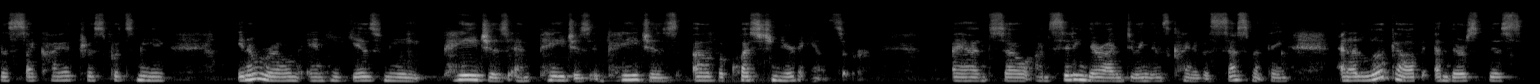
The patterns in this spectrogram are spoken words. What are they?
the psychiatrist puts me in a room and he gives me pages and pages and pages of a questionnaire to answer. And so I'm sitting there, I'm doing this kind of assessment thing, and I look up, and there's this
